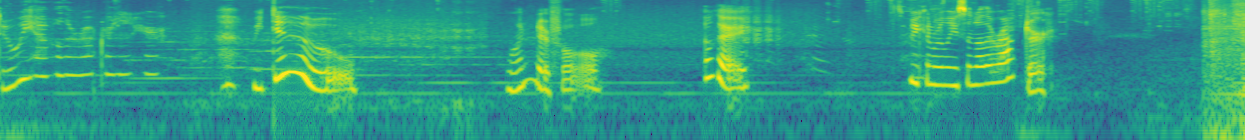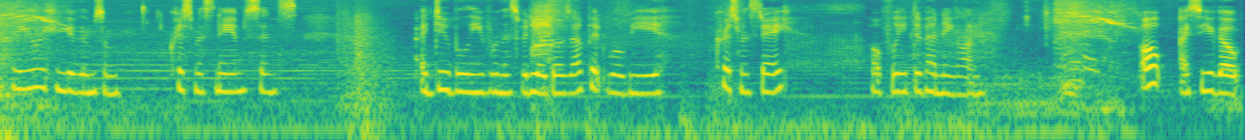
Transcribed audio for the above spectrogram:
Do we have other raptors in here? We do. Wonderful. Okay. So we can release another raptor. Maybe we can give them some Christmas names since I do believe when this video goes up it will be Christmas Day. Hopefully, depending on. Oh, I see a goat.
